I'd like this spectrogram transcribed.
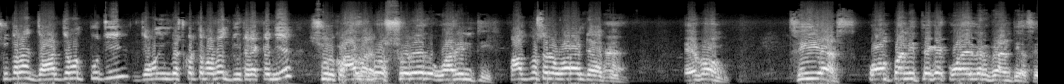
সুতরাং যার যেমন পুঁজি যেমন ইনভেস্ট করতে পারবেন দুইটার একটা নিয়ে শুরু করতে পাঁচ পারেন বছরের ওয়ারেন্টি পাঁচ বছরের ওয়ারেন্টি আছে এবং থ্রি ইয়ার্স কোম্পানি থেকে কয়েলের গ্যারান্টি আছে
